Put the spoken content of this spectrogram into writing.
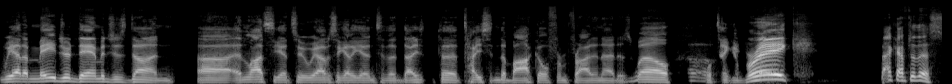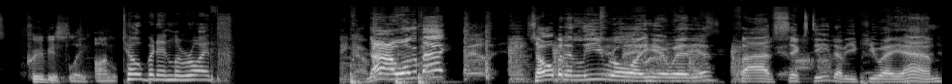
we had a major damages done uh and lots to get to. We obviously got to get into the the Tyson debacle from Friday night as well. Uh, We'll take a break. Back after this. Previously on Tobin and Leroy. Now, welcome back. Tobin and Leroy here with you. 560 WQAM.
